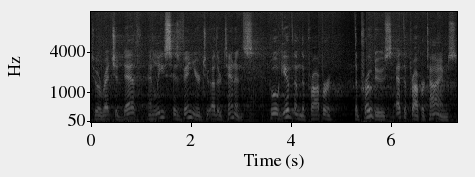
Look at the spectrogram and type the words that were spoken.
to a wretched death and lease his vineyard to other tenants, who will give them the proper the produce at the proper times.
